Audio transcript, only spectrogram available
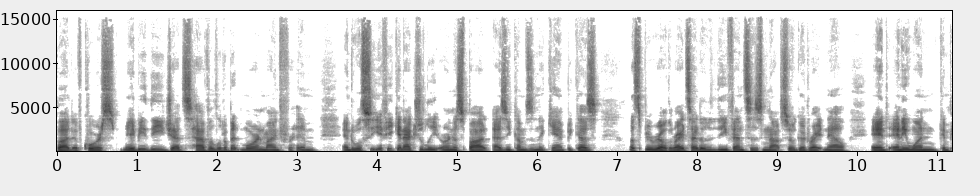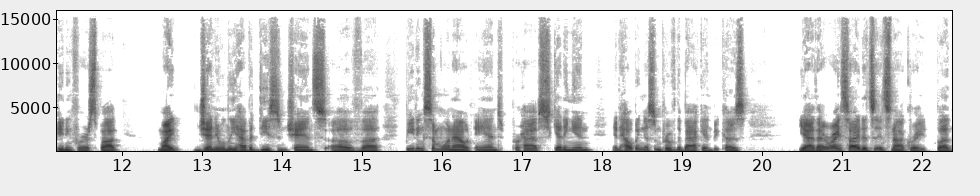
but of course, maybe the Jets have a little bit more in mind for him, and we'll see if he can actually earn a spot as he comes into camp because let's be real, the right side of the defense is not so good right now, and anyone competing for a spot might genuinely have a decent chance of uh, beating someone out and perhaps getting in and helping us improve the back end because, yeah, that right side, it's, it's not great. But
